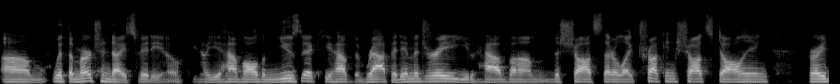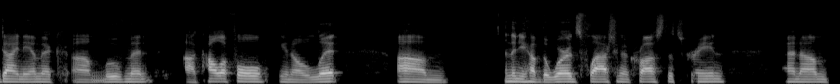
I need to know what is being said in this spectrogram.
um, with the merchandise video. You know, you have all the music, you have the rapid imagery, you have um, the shots that are like trucking shots, dollying, very dynamic um, movement, uh, colorful, you know, lit. Um, and then you have the words flashing across the screen. And um,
